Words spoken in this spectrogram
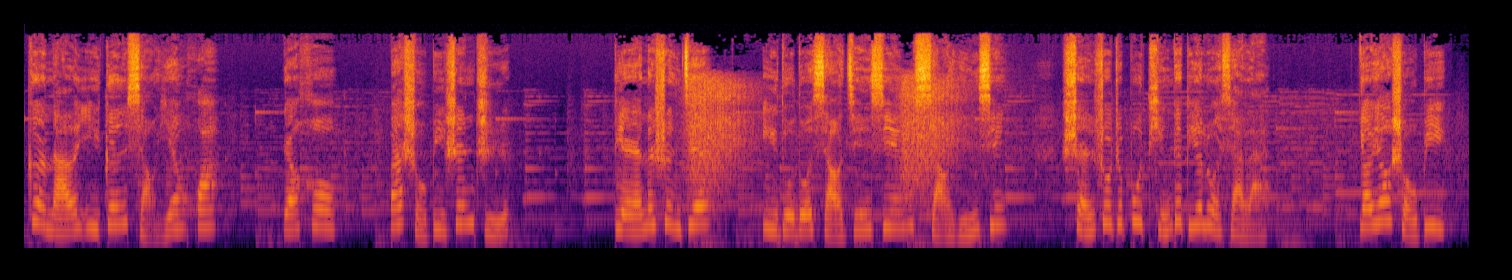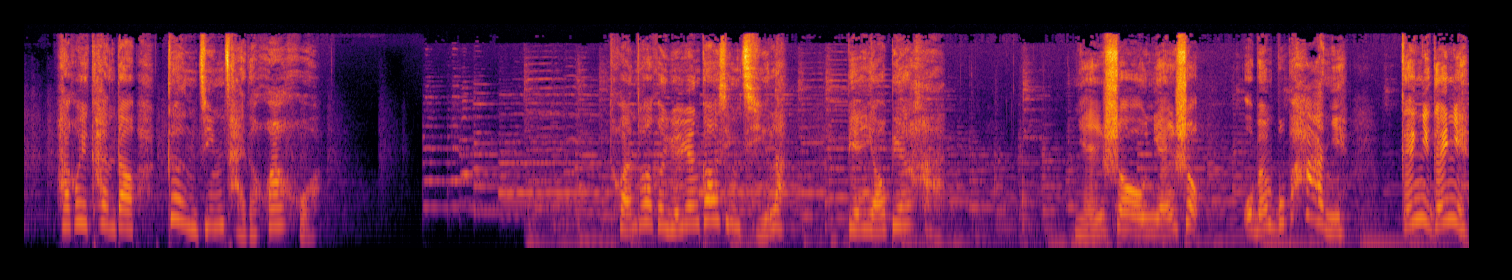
各拿了一根小烟花，然后把手臂伸直，点燃的瞬间，一朵朵小金星、小银星。闪烁着，不停地跌落下来。摇摇手臂，还会看到更精彩的花火。团团和圆圆高兴极了，边摇边喊：“年兽，年兽，我们不怕你！给你，给你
